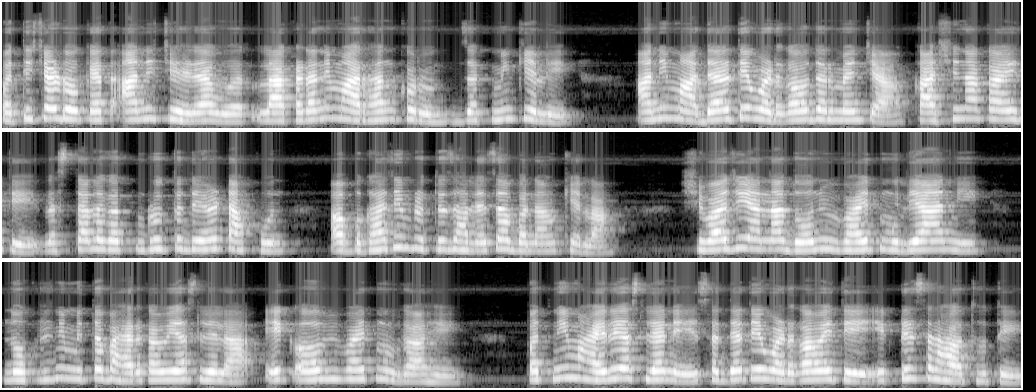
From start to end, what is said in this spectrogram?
पतीच्या डोक्यात आणि चेहऱ्यावर लाकडाने मारहाण करून जखमी केले आणि माद्याळ ते वडगाव दरम्यानच्या काशीनाका येथे रस्त्यालगत मृतदेह टाकून अपघाती मृत्यू झाल्याचा बनाव केला. शिवाजी यांना दोन विवाहित मुली आणि नोकरीनिमित्त बाहेरगावी असलेला एक अविवाहित मुलगा आहे. पत्नी माहेरी असल्याने सध्या ते वडगाव येथे एकटेच राहत होते.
